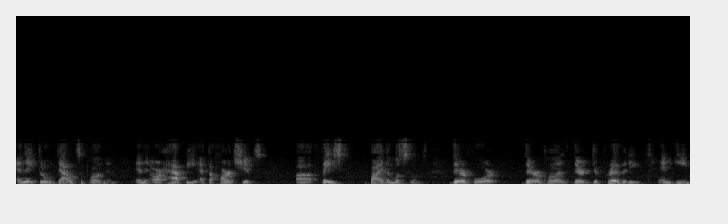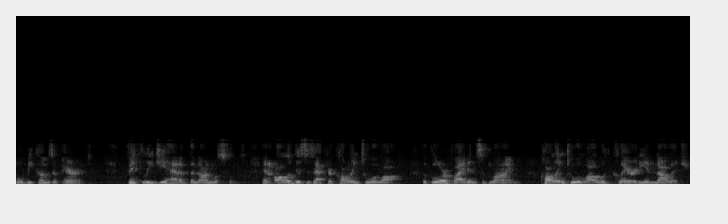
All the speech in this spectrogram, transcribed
and they throw doubts upon them, and they are happy at the hardships uh, faced by the Muslims. Therefore, thereupon their depravity and evil becomes apparent. Fifthly, jihad of the non-Muslims. And all of this is after calling to Allah, the glorified and sublime, calling to Allah with clarity and knowledge.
